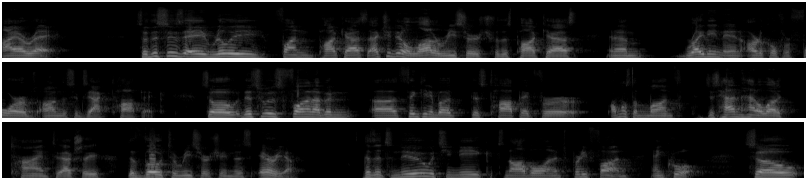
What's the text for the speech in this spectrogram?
IRA. So, this is a really fun podcast. I actually did a lot of research for this podcast, and I'm writing an article for Forbes on this exact topic. So, this was fun. I've been uh, thinking about this topic for almost a month, just hadn't had a lot of time to actually devote to researching this area because it's new, it's unique, it's novel, and it's pretty fun and cool. So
